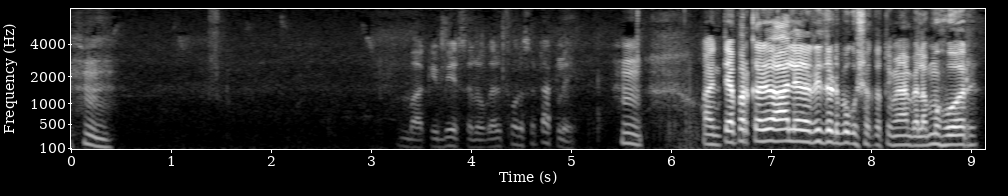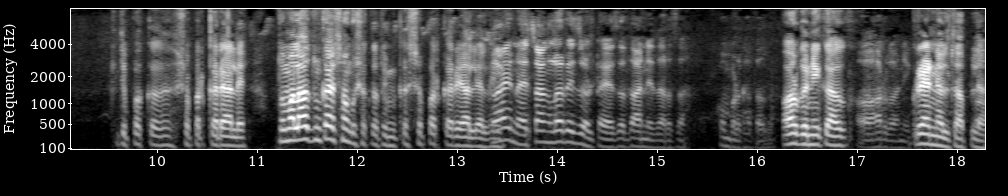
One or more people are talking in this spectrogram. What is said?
हं. बाकी बेसल वगैरे थोडंसं टाकलंय. हं. आणि त्या प्रकारे आलेला रिझल्ट बघू शकता तुम्ही आंब्याला मोहर किती प्रकार कशा प्रकारे आले? तुम्हाला अजून काय सांगू शकता तुम्ही? कशा प्रकारे आलेला काय नाही चांगला रिझल्ट आहे याचा दाणेदारचा कोंबड खताचा. ऑर्गॅनिक ऑर्गॅनिक ग्रॅन्युलचा आपल्या.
